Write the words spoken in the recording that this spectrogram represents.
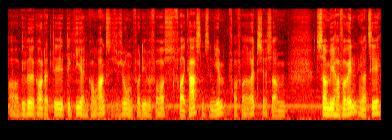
og vi ved godt, at det, det giver en konkurrencesituation, fordi vi får også Frederik Carstensen hjem fra Fredericia, som, som vi har forventninger til,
